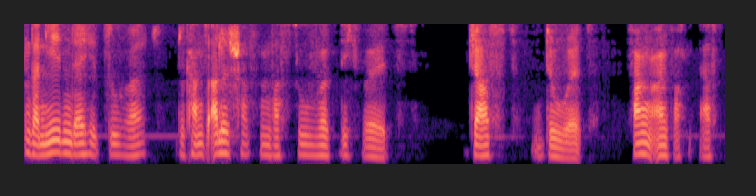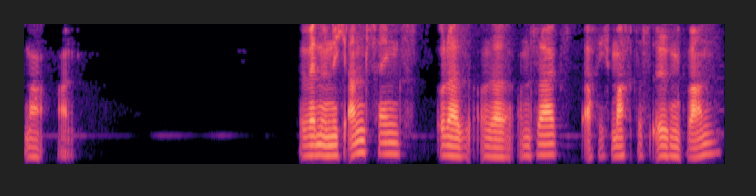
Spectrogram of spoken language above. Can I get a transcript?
Und an jeden, der hier zuhört, du kannst alles schaffen, was du wirklich willst. Just do it. Fang einfach erstmal an. Wenn du nicht anfängst oder, oder und sagst, ach, ich mach das irgendwann,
